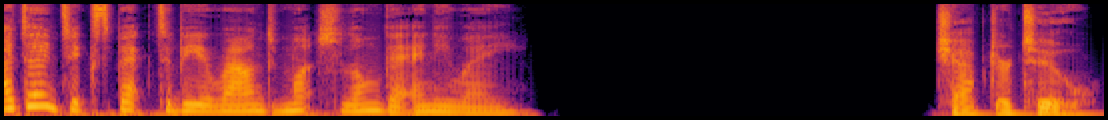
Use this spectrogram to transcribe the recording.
I don't expect to be around much longer anyway. Chapter 2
